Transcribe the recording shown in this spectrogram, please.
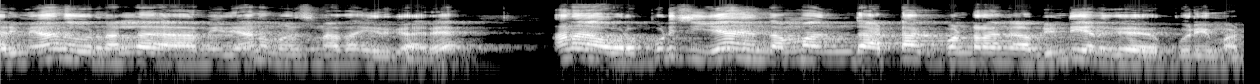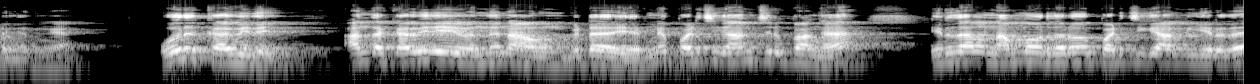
அருமையான ஒரு நல்ல அமைதியான மனுஷனாக தான் இருக்காரு. ஆனால் அவரை பிடிச்சி ஏன் இந்த அம்மா இந்த அட்டாக் பண்ணுறாங்க அப்படின்ட்டு எனக்கு புரிய மாட்டேங்குதுங்க. ஒரு கவிதை. அந்த கவிதையை வந்து நான் உங்ககிட்ட ஏற்கனவே படித்து காமிச்சிருப்பாங்க. இருந்தாலும் நம்ம ஒரு தடவை படிச்சு காமிக்கிறத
